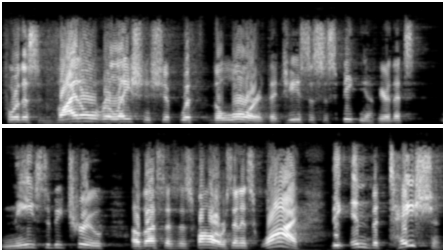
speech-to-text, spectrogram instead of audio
for this vital relationship with the Lord that Jesus is speaking of here that needs to be true of us as his followers. And it's why the invitation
